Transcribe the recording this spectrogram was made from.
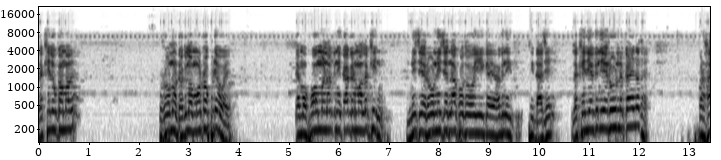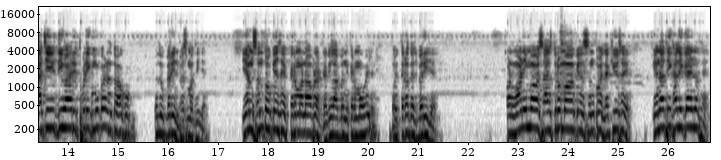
લખેલું કામ આવે? રોનો ઢગલો મોટો પડ્યો હોય એમાં હો મણ અગ્નિ કાગળમાં લખીને નીચે રો નીચે નાખો તો એ કઈ અગ્નિથી દાજે. લખેલી અગ્નિ એ રૂ કાંઈ ન થાય. પણ સાચી દિવાળી થોડીક મૂકો ને તો આખું બધું કરીને ભસ્મ થઈ જાય. એમ સંતો કહે છે, કર્મના આપણા ઢગલા બંધ કર્મ હોય ને તો તરત જ બરી જાય. પણ વાણીમાં શાસ્ત્રોમાં કે સંતોએ લખ્યું છે, એનાથી ખાલી કાંઈ ન થાય.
